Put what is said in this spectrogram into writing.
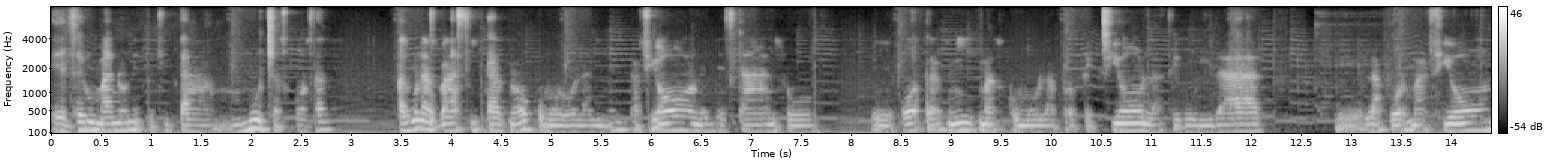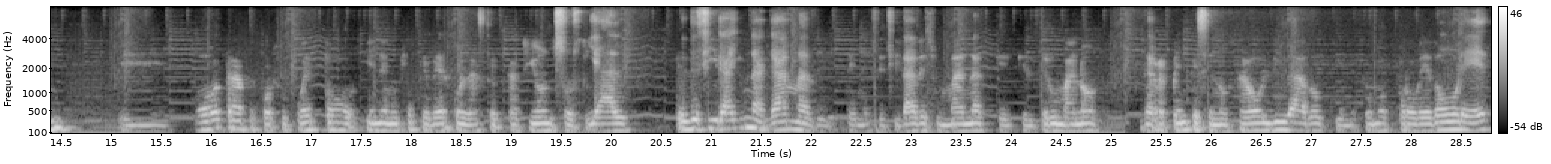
el ser humano necesita muchas cosas, algunas básicas, ¿no? Como la alimentación, el descanso, eh, otras mismas como la protección, la seguridad, eh, la formación, eh, otra, por supuesto, tiene mucho que ver con la aceptación social. Es decir, hay una gama de, necesidades humanas que, el ser humano de repente se nos ha olvidado, quienes somos proveedores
